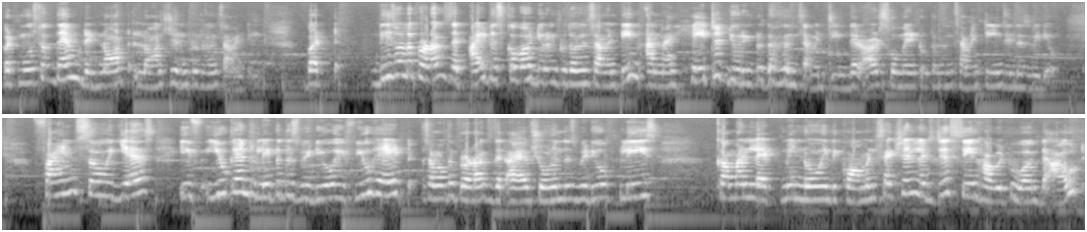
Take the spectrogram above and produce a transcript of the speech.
but most of them did not launch during 2017 but these are the products that I discovered during 2017 and I hated during 2017. There are so many 2017s in this video. Fine, so yes, if you can relate to this video, if you hate some of the products that I have shown in this video, please come and let me know in the comment section. Let's just see how it worked out.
